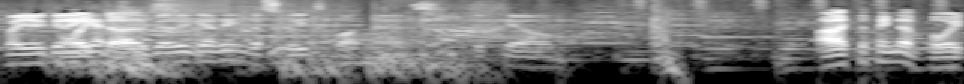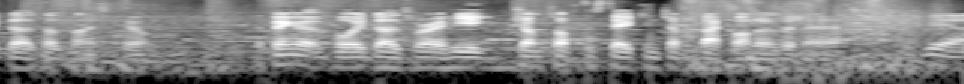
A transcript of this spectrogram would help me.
But you're gonna Void get does. you're gonna getting the sweet spot nairs to kill. I like the thing that Void does. That's a nice kill. The thing that Void does, where he jumps off the stage and jumps back on over there. Yeah.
